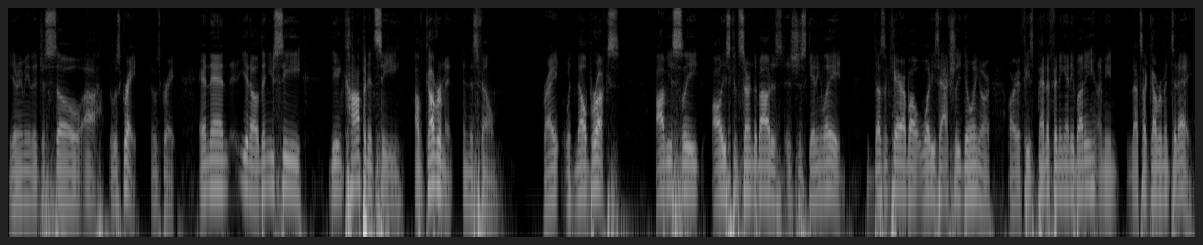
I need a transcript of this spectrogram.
You know what I mean? They're just so ah, it was great. It was great. And then you know, then you see the incompetency of government in this film, right? With Mel Brooks, obviously, all he's concerned about is is just getting laid. He doesn't care about what he's actually doing or or if he's benefiting anybody. I mean, that's our government today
